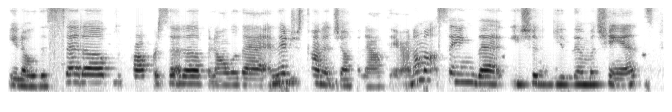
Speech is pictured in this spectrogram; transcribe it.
you know, the setup, the proper setup, and all of that. And they're just kind of jumping out there. And I'm not saying that you should give them a chance,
